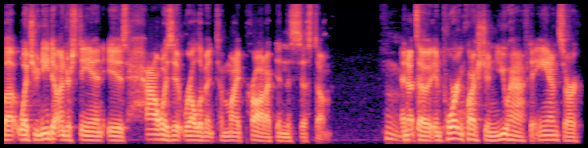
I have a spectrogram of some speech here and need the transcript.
But what you need to understand is how is it relevant to my product in the system? Hmm. And that's an important question you have to answer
